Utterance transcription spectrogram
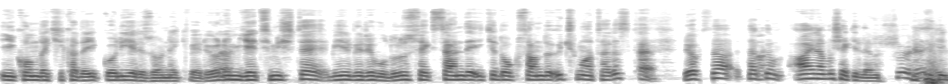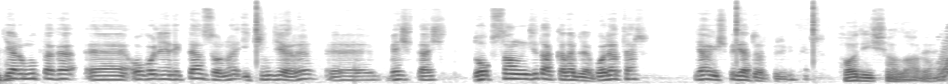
ilk 10 dakikada ilk golü yeriz örnek veriyorum. 70'te birbiri buluruz. 80'de 2, 90'da 3 mü atarız? Evet. Yoksa takım aynen bu şekilde mi? Şöyle ilk yarı mutlaka e, o gol yedikten sonra ikinci yarı e, Beşiktaş 90. dakikada bile gol atar. Ya 3-1 ya 4-1 biter. Hadi inşallah abi. Evet.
